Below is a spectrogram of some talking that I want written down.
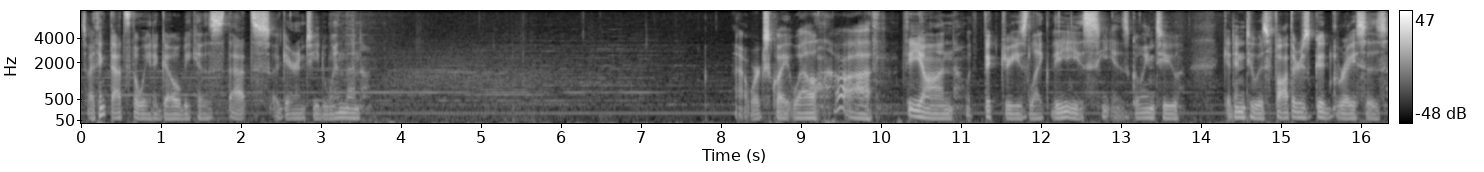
So I think that's the way to go because that's a guaranteed win then. That works quite well. Ah, Theon, with victories like these, he is going to get into his father's good graces.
